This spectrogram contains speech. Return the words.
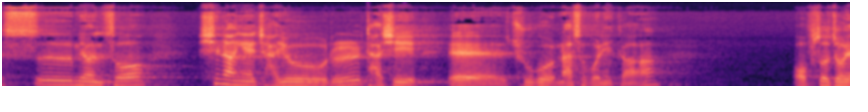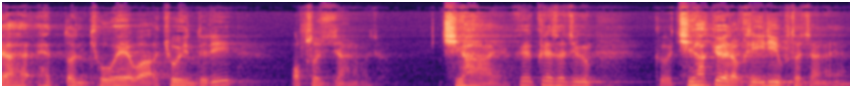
쓰면서 신앙의 자유를 다시 주고 나서 보니까 없어져야 했던 교회와 교인들이 없어지지 않은 거죠. 지하에. 그, 그래서 지금 그 지하교회라고 그 이름이 붙었잖아요.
